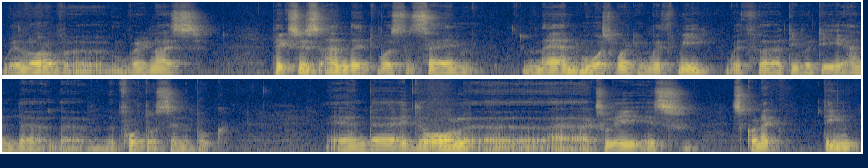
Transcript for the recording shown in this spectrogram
with a lot of uh, very nice pictures, and it was the same man who was working with me with uh, DVD and the, the, the, photos in the book. And uh, it all uh, actually is, is connecting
